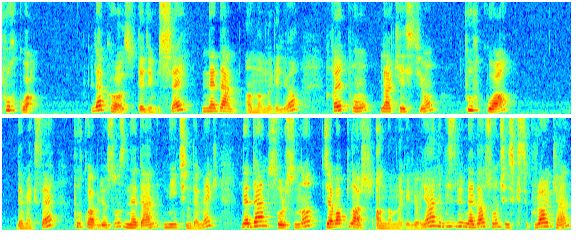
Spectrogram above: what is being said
pourquoi. La cause dediğimiz şey neden anlamına geliyor. Répond la question pourquoi demekse pourquoi biliyorsunuz neden, niçin demek. Neden sorusunu cevaplar anlamına geliyor. Yani biz bir neden sonuç ilişkisi kurarken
